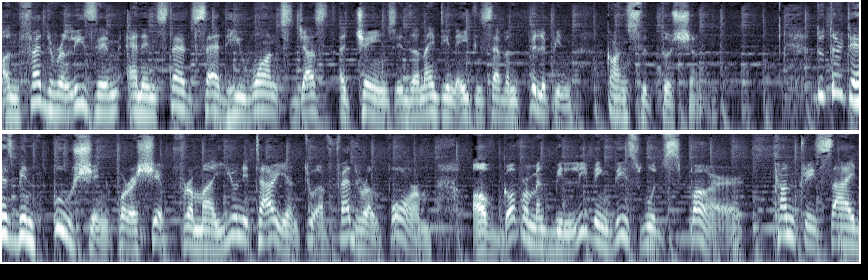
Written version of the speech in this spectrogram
on federalism and instead said he wants just a change in the 1987 Philippine Constitution. Duterte has been pushing for a shift from a unitarian to a federal form of government, believing this would spur countryside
